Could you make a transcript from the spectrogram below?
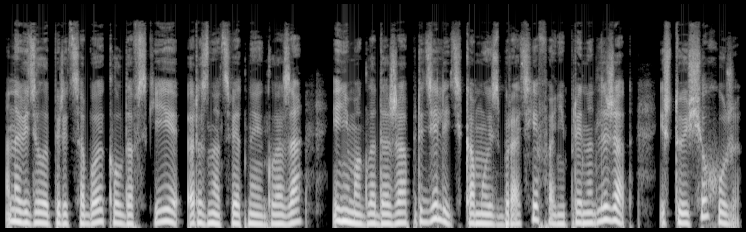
Она видела перед собой колдовские разноцветные глаза и не могла даже определить, кому из братьев они принадлежат. И что еще хуже,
